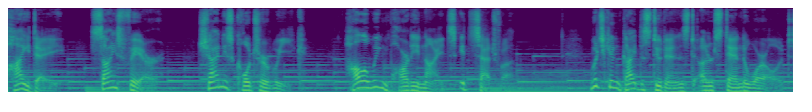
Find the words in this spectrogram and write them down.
Pi Day, Science Fair, Chinese Culture Week, Halloween party nights, etc., which can guide the students to understand the world,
